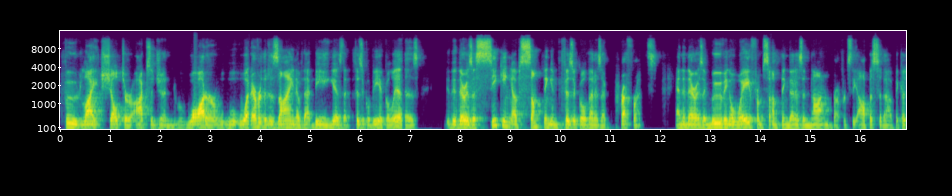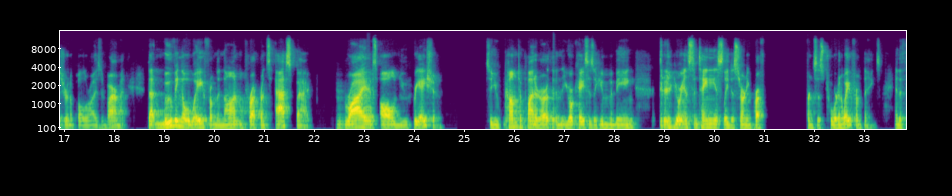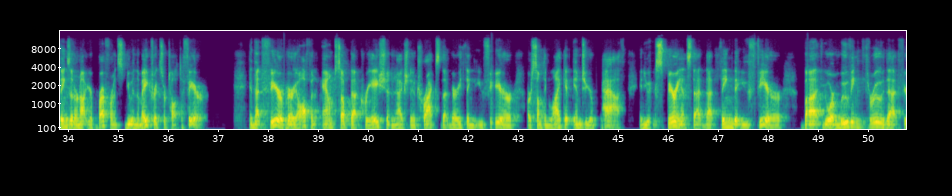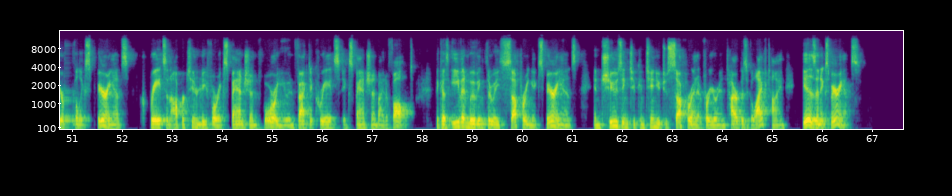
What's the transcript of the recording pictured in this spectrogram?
food, light, shelter, oxygen, water, whatever the design of that being is, that physical vehicle is, there is a seeking of something in physical that is a preference. And then there is a moving away from something that is a non preference, the opposite of, because you're in a polarized environment. That moving away from the non preference aspect drives all new creation. So you come to planet Earth, in your case as a human being, you're instantaneously discerning preferences toward and away from things. And the things that are not your preference, you in the matrix are taught to fear. And that fear very often amps up that creation and actually attracts that very thing that you fear or something like it into your path. And you experience that, that thing that you fear, but you're moving through that fearful experience creates an opportunity for expansion for you. In fact, it creates expansion by default because even moving through a suffering experience and choosing to continue to suffer in it for your entire physical lifetime is an experience.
